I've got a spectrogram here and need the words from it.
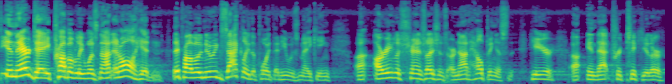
in their day probably was not at all hidden. They probably knew exactly the point that he was making. Uh, our English translations are not helping us here uh, in that particular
